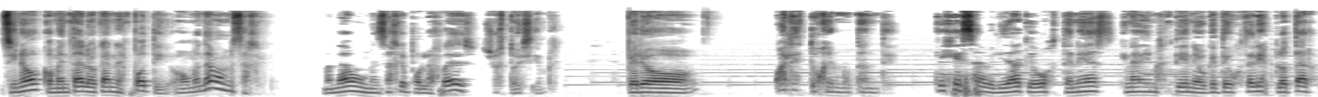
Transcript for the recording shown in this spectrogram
Si no, comentalo acá en Spotify o mandame un mensaje mandame un mensaje por las redes, yo estoy siempre. Pero, ¿cuál es tu gen mutante? ¿Qué es esa habilidad que vos tenés y nadie más tiene o que te gustaría explotar?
